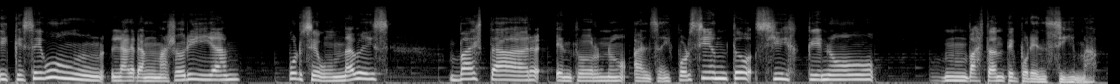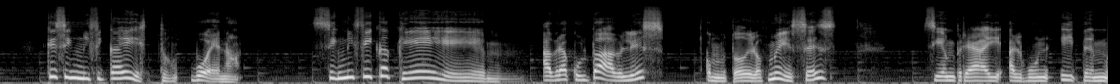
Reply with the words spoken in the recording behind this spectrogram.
y que según la gran mayoría, por segunda vez, va a estar en torno al 6%, si es que no mm, bastante por encima. ¿Qué significa esto? Bueno, significa que mm, habrá culpables, como todos los meses, siempre hay algún ítem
